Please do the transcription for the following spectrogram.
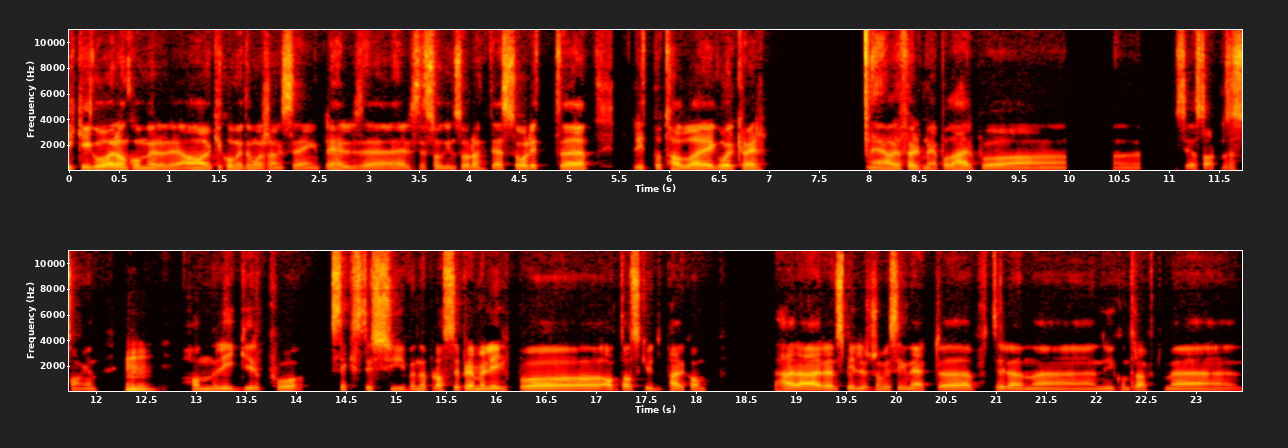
Ikke i går. Han, kommer, han har jo ikke kommet til målsjanse egentlig hele, hele, sesongen så langt. Jeg så litt, litt på tallene i går kveld. Jeg har jo fulgt med på det her på, siden starten av sesongen. Mm. Han ligger på 67.-plass i Premier League på antall skudd per kamp. Her er en spiller som vi signerte til en uh, ny kontrakt med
